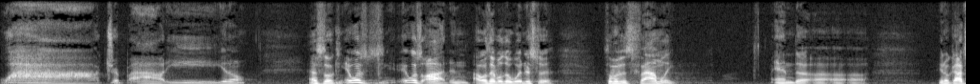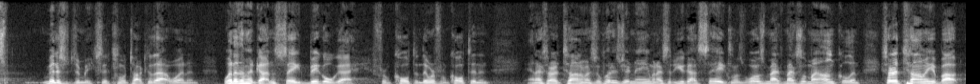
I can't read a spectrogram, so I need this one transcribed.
Wow, trip out, ee, you know. And so it was, it was odd. And I was able to witness to some of his family. And, uh, uh, uh, uh you know, God's ministered to me. He said, come talk to that one. And one of them had gotten saved, big old guy from Colton. They were from Colton. And and I started telling him, I said, What is your name? And I said, You got saved. He goes, What was Max? Max was my uncle. And he started telling me about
